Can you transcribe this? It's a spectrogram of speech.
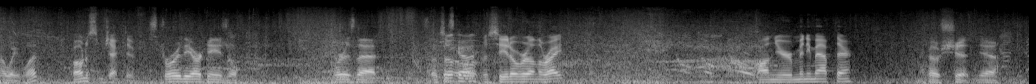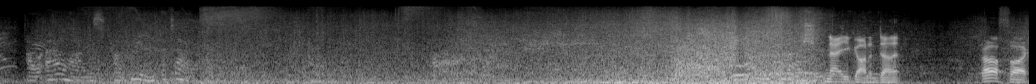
Oh wait, what? Bonus objective. Destroy the Archangel. Where is that? Is that So, this guy? uh, see it over on the right? On your mini map there? Oh shit, yeah. Our allies are being attacked. Now you've gone and done it. Oh fuck.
